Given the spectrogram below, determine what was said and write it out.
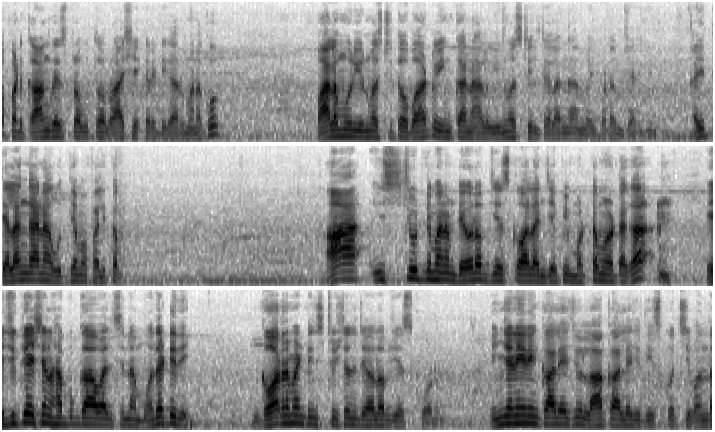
అప్పటి కాంగ్రెస్ ప్రభుత్వం రాజశేఖర రెడ్డి గారు మనకు పాలమూరు యూనివర్సిటీతో పాటు ఇంకా నాలుగు యూనివర్సిటీలు తెలంగాణలో ఇవ్వడం జరిగింది. అది తెలంగాణ ఉద్యమ ఫలితం. ఆ ఇన్స్టిట్యూట్ని మనం డెవలప్ చేసుకోవాలని చెప్పి మొట్టమొదటగా ఎడ్యుకేషన్ హబ్ కావాల్సిన మొదటిది గవర్నమెంట్ ఇన్స్టిట్యూషన్స్ డెవలప్ చేసుకోవడం. ఇంజనీరింగ్ కాలేజు లా కాలేజీ తీసుకొచ్చి వంద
